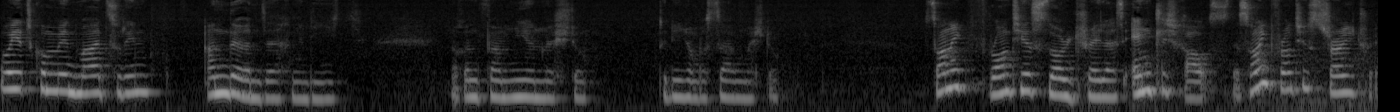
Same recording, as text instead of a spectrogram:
Aber jetzt kommen wir mal zu den anderen Sachen, die ich noch informieren möchte. Zu denen ich noch was sagen möchte. Sonic Frontier Story Trailer ist endlich raus. Der Sonic Frontier Story Trailer.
